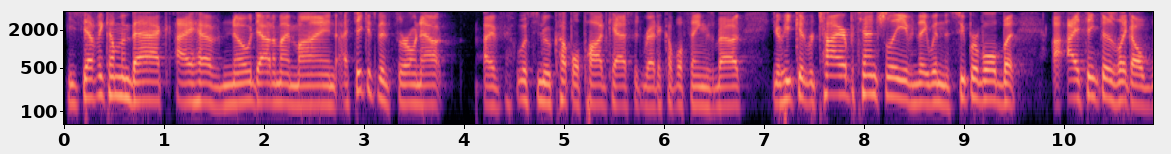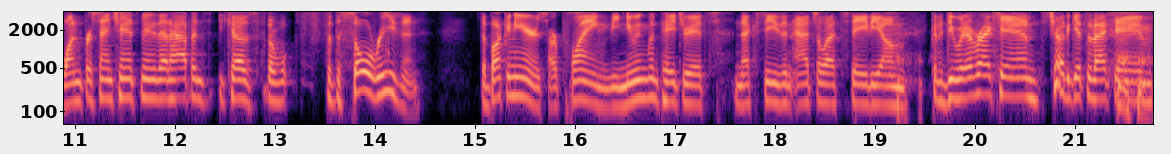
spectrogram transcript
He's definitely coming back. I have no doubt in my mind. I think it's been thrown out. I've listened to a couple podcasts and read a couple things about, you know, he could retire potentially even they win the Super Bowl, but I think there's like a 1% chance maybe that happens because for the for the sole reason the Buccaneers are playing the New England Patriots next season at Gillette Stadium. Going to do whatever I can to try to get to that game.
